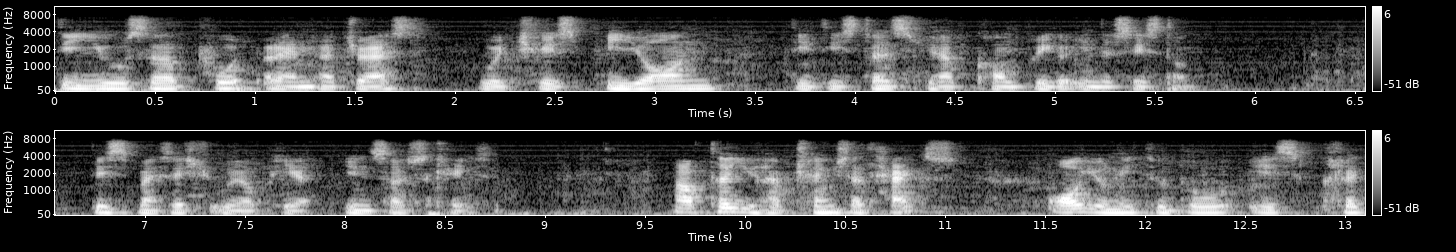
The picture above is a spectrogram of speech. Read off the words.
the user put an address which is beyond the distance you have configured in the system. This message will appear in such case. After you have changed the text, all you need to do is click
